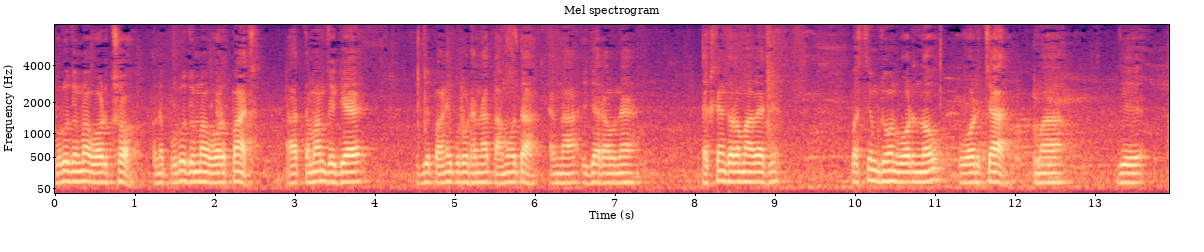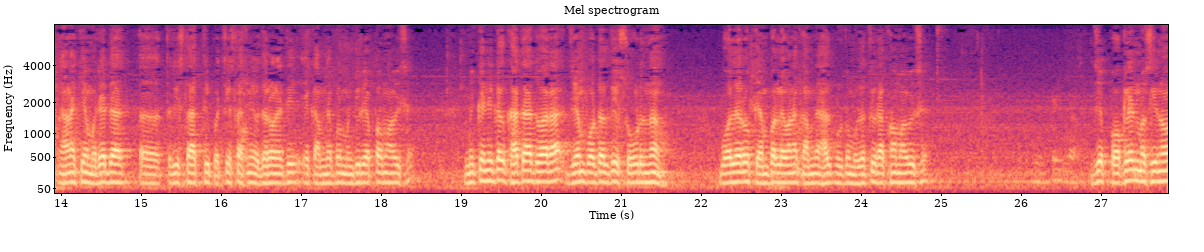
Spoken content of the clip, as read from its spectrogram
પૂર્વ ઝોનમાં વોર્ડ છ અને પૂર્વ ઝોનમાં વોર્ડ પાંચ. આ તમામ જગ્યાએ જે પાણી પુરવઠાના કામો હતા, એમના ઇજારાઓને એક્સટેન્ડ કરવામાં આવ્યા છે. પશ્ચિમ ઝોન વોર્ડ નવ, વોર્ડ ચારમાં જે નાણાકીય મર્યાદા ત્રીસ લાખથી પચીસ લાખની વધારવાની હતી, એ કામને પણ મંજૂરી આપવામાં આવી છે. મિકેનિકલ ખાતા દ્વારા જેમ પોર્ટલથી સોળ નંગ બોલેરો કેમ્પર લેવાના કામને હાલ પૂરતું મુલતવી રાખવામાં આવ્યું છે. જે પોકલેન મશીનો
